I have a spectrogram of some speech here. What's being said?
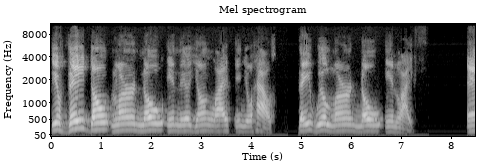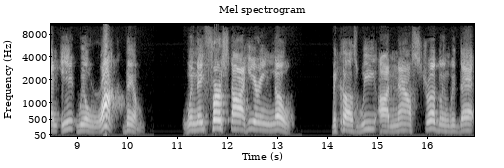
If they don't learn no in their young life in your house, they will learn no in life. And it will rock them when they first start hearing no, because we are now struggling with that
